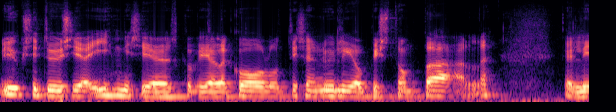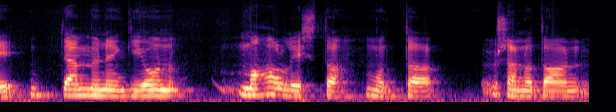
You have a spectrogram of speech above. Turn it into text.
yksityisiä ihmisiä, jotka vielä koulutti sen yliopiston päälle. Eli tämmöinenkin on mahdollista, mutta sanotaan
